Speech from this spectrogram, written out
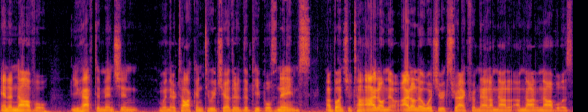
in a novel, you have to mention when they're talking to each other the people's names a bunch of times. I don't know. I don't know what you extract from that. I'm not. I'm not a novelist.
